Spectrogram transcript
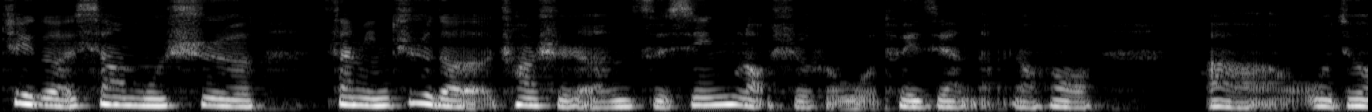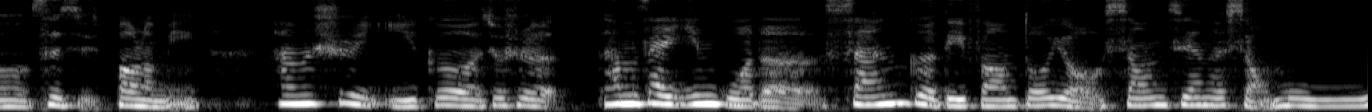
这个项目是三明治的创始人子欣老师和我推荐的，然后，啊，我就自己报了名。他们是一个，就是他们在英国的三个地方都有乡间的小木屋，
